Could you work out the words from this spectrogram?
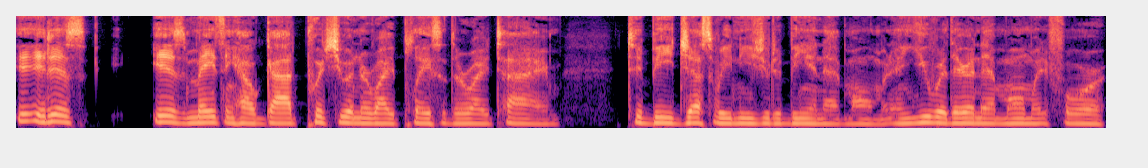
It is it is amazing how God puts you in the right place at the right time to be just where he needs you to be in that moment. And you were there in that moment for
